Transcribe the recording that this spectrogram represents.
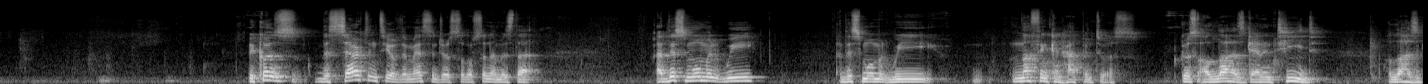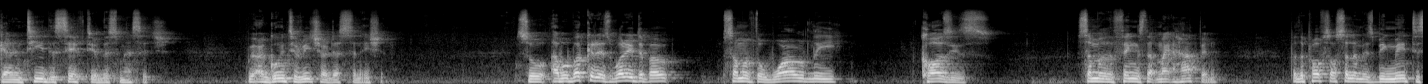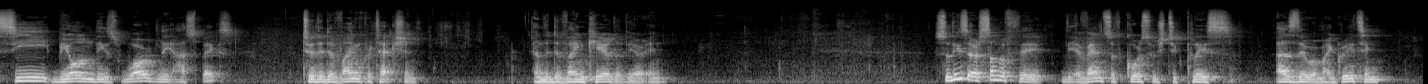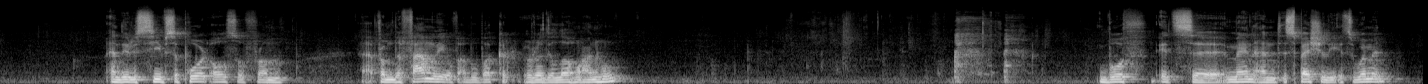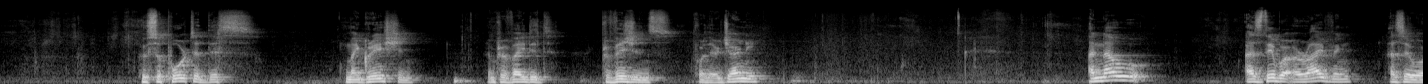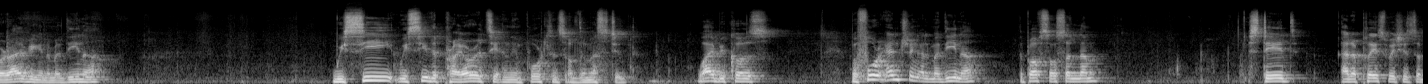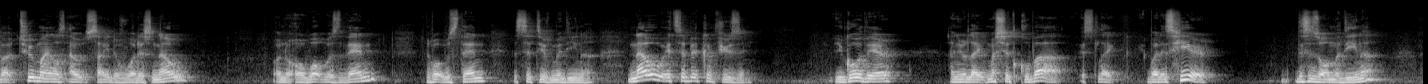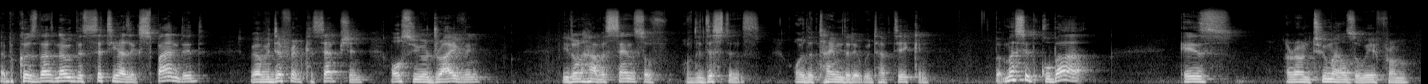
because the certainty of the messenger وسلم, is that at this moment we at this moment we nothing can happen to us because Allah has guaranteed Allah has guaranteed the safety of this message. We are going to reach our destination. So Abu Bakr is worried about some of the worldly causes some of the things that might happen. But the Prophet ﷺ is being made to see beyond these worldly aspects to the divine protection and the divine care that they are in. So these are some of the, the events, of course, which took place as they were migrating. And they received support also from, uh, from the family of Abu Bakr. Both its uh, men and especially its women who supported this migration and provided provisions for their journey. And now, as they were arriving, as they were arriving in Medina, we see, we see the priority and the importance of the masjid. Why? Because before entering Al Medina, the Prophet stayed at a place which is about two miles outside of what is now, or, or what was then, what was then the city of Medina. Now it's a bit confusing. You go there and you're like, Masjid Quba, it's like, but it's here. This is all Medina. Because that's, now the city has expanded, we have a different conception. Also, you're driving, you don't have a sense of, of the distance or the time that it would have taken. But Masjid Quba is around two miles away from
